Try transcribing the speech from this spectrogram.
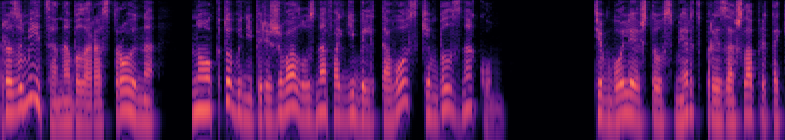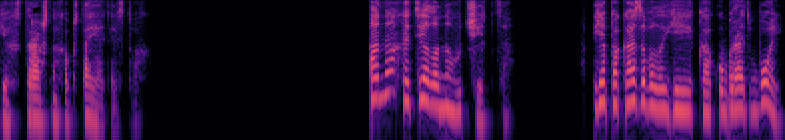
Разумеется, она была расстроена, но кто бы не переживал, узнав о гибели того, с кем был знаком. Тем более, что смерть произошла при таких страшных обстоятельствах. Она хотела научиться. Я показывала ей, как убрать боль.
